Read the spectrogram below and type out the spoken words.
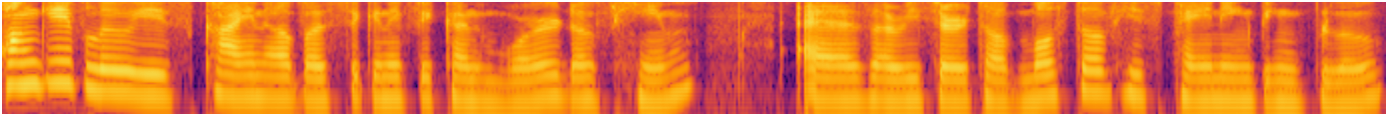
Whanki blue is kind of a significant word of him as a result of most of his painting being blue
